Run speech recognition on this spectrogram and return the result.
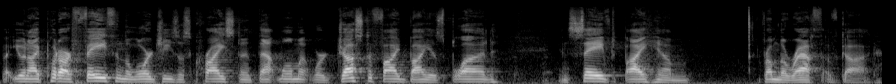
But you and I put our faith in the Lord Jesus Christ, and at that moment we're justified by his blood and saved by him from the wrath of God.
